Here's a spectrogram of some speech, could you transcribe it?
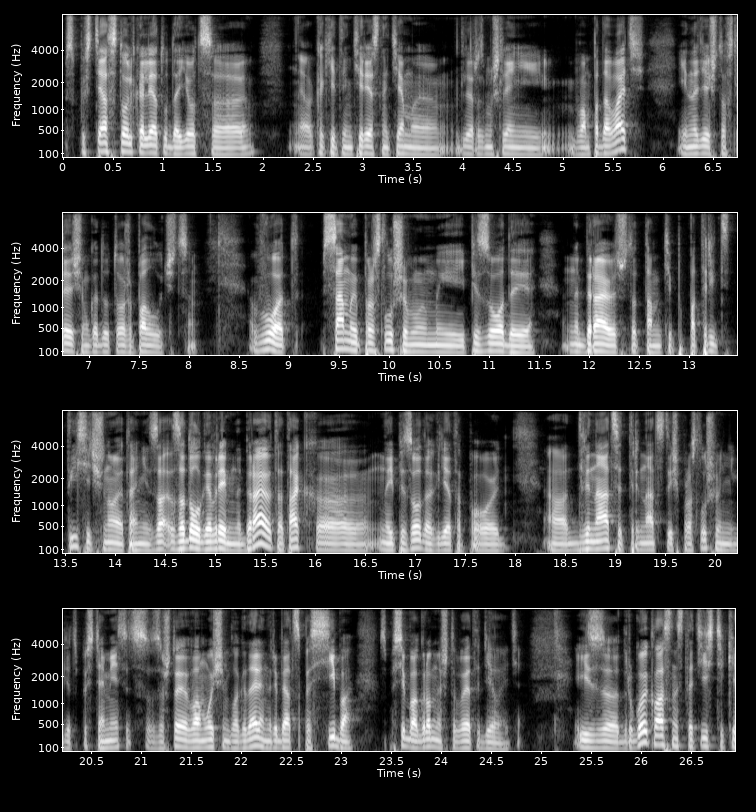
спустя столько лет удается э, какие-то интересные темы для размышлений вам подавать. И надеюсь, что в следующем году тоже получится. Вот самые прослушиваемые эпизоды набирают что-то там типа по 30 тысяч, но это они за, за долгое время набирают, а так э, на эпизодах где-то по э, 12-13 тысяч прослушиваний где-то спустя месяц, за что я вам очень благодарен. Ребят, спасибо. Спасибо огромное, что вы это делаете. Из э, другой классной статистики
